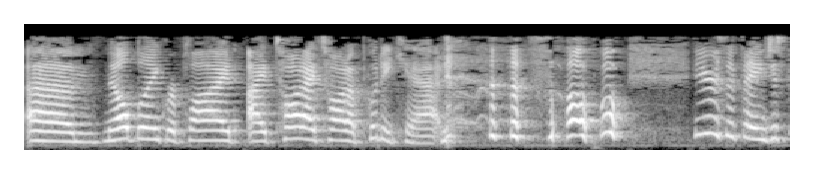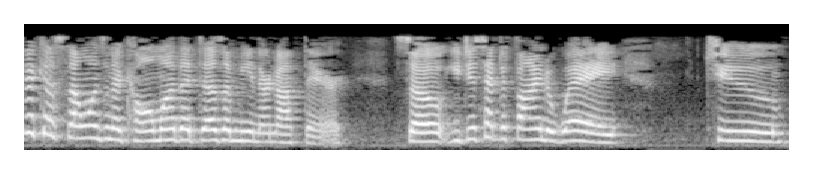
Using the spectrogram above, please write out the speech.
um, Mel Blanc replied, I taught I taught a putty cat. so here's the thing, just because someone's in a coma, that doesn't mean they're not there. So you just have to find a way to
